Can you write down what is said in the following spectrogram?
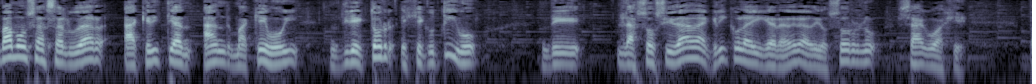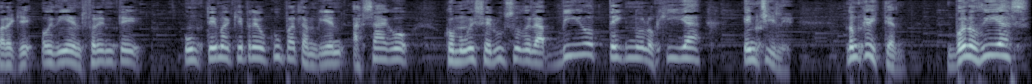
vamos a saludar a Christian And McEvoy, director ejecutivo de la Sociedad Agrícola y Ganadera de Osorno, Sago AG, para que hoy día enfrente un tema que preocupa también a Sago, como es el uso de la biotecnología en Chile. Don Cristian, buenos días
